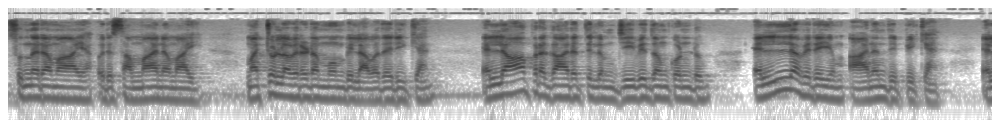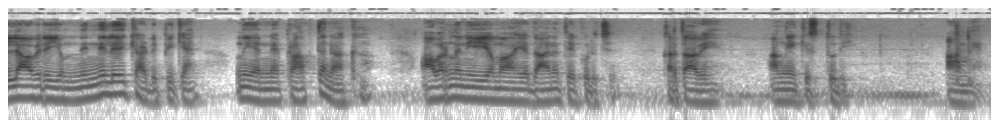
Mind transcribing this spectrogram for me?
സുന്ദരമായ ഒരു സമ്മാനമായി മറ്റുള്ളവരുടെ മുമ്പിൽ അവതരിക്കാൻ എല്ലാ പ്രകാരത്തിലും ജീവിതം കൊണ്ടും എല്ലാവരെയും ആനന്ദിപ്പിക്കാൻ എല്ലാവരെയും നിന്നിലേക്ക് അടുപ്പിക്കാൻ നീ എന്നെ പ്രാപ്തനാക്കുക. അവർണനീയമായ ദാനത്തെക്കുറിച്ച് കർത്താവെ അങ്ങേക്ക് സ്തുതി. ആമേൻ.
